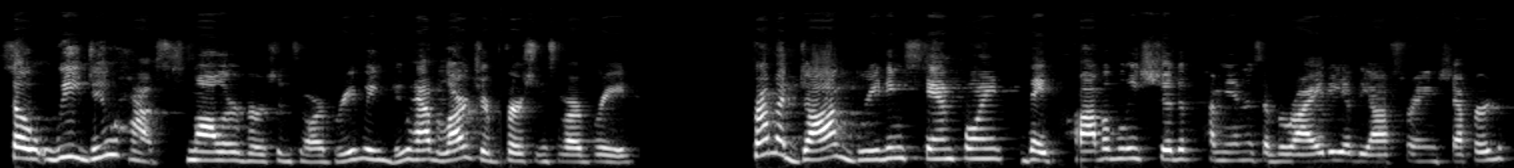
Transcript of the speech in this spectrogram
So we do have smaller versions of our breed. We do have larger versions of our breed. From a dog breeding standpoint, they probably should have come in as a variety of the Australian Shepherd.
